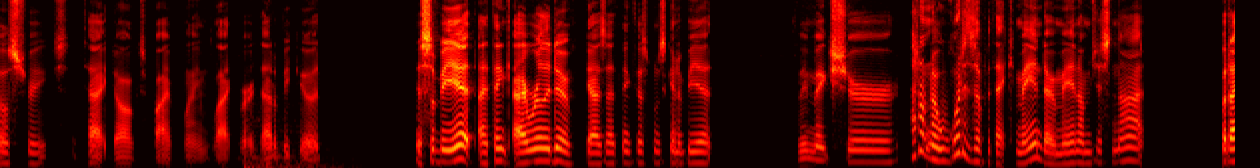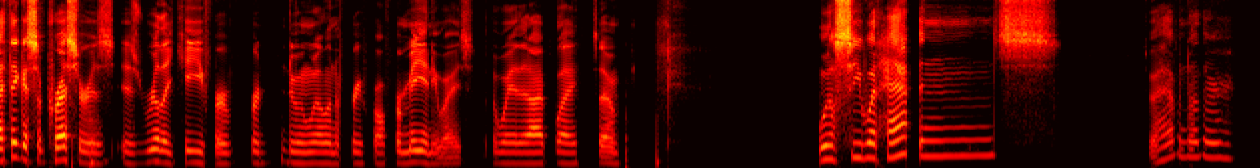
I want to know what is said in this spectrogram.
Kill streaks, attack dog, spy plane, blackbird. That'll be good. This will be it. I think I really do, guys. I think this one's gonna be it. Let me make sure. I don't know what is up with that commando, man. I'm just not. But I think a suppressor is is really key for for doing well in a free for all for me, anyways. The way that I play, so we'll see what happens. Do I have another?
